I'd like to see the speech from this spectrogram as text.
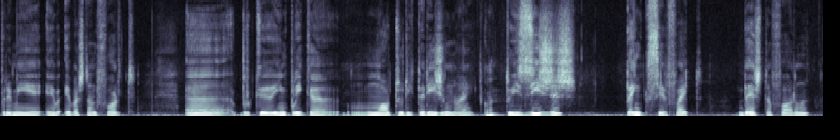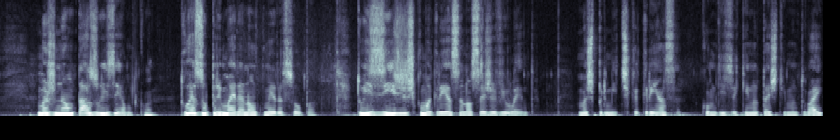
para mim é, é, é bastante forte, porque implica um autoritarismo, não é? Claro. Tu exiges, tem que ser feito desta forma, mas não dás o exemplo. Claro. Tu és o primeiro a não comer a sopa. Tu exiges que uma criança não seja violenta, mas permites que a criança, como diz aqui no texto e muito bem,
